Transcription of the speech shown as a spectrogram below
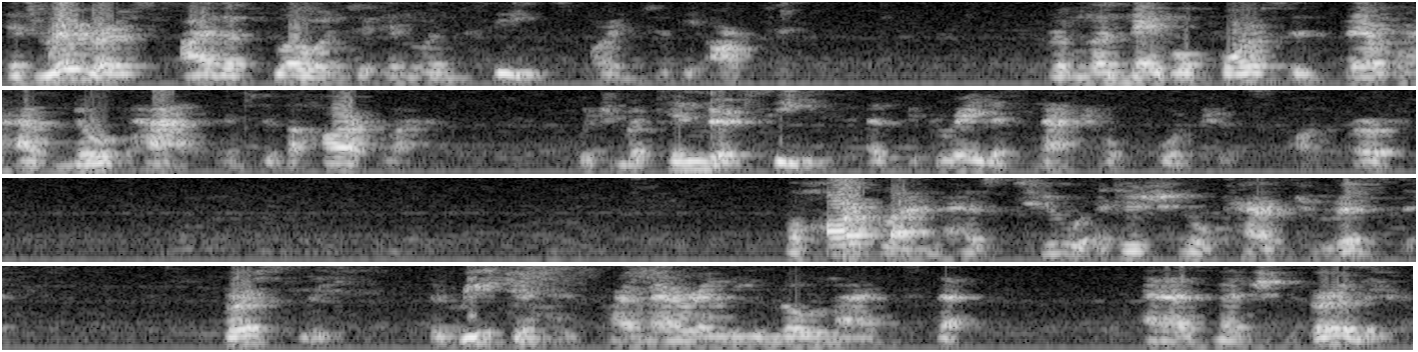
Its rivers either flow into inland seas or into the Arctic. Rimland naval forces therefore have no path into the heartland, which Mackinder sees as the greatest natural fortress on Earth. The heartland has two additional characteristics. Firstly, the region is primarily lowland steppe, and as mentioned earlier,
